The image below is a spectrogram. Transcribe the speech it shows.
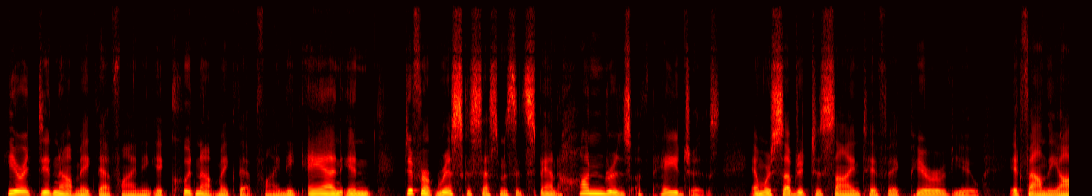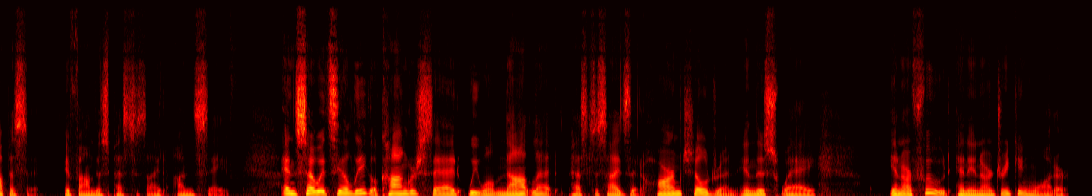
Here it did not make that finding. It could not make that finding. And in different risk assessments, it spanned hundreds of pages and were subject to scientific peer review. It found the opposite. It found this pesticide unsafe. And so it's illegal. Congress said we will not let pesticides that harm children in this way in our food and in our drinking water.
